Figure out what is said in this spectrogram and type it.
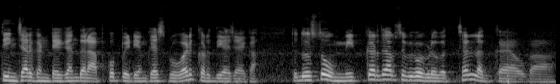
तीन चार घंटे के अंदर आपको पेटीएम कैश प्रोवाइड कर दिया जाएगा। तो दोस्तों, उम्मीद करते हैं आप सभी को वीडियो अच्छा लग गया होगा।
